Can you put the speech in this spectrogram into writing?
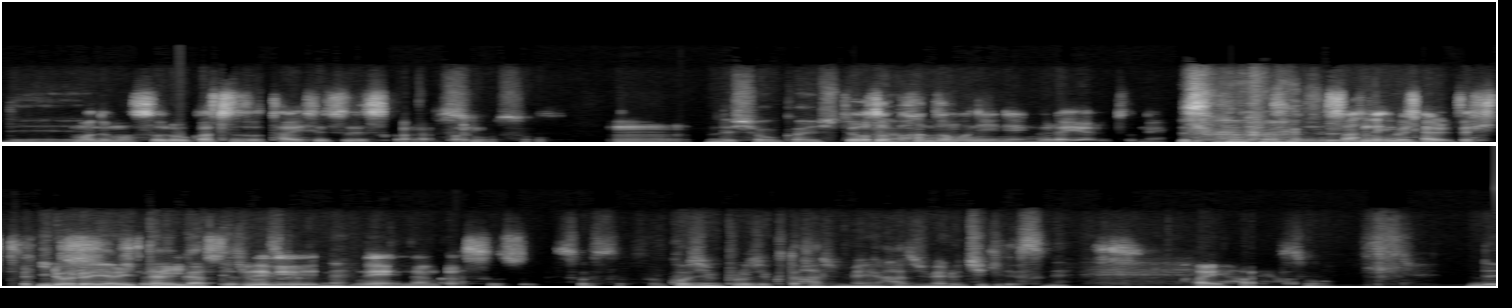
で、まあでもソロ活動大切ですから、やっぱりそう。そうん。う。で、紹介してちょうどたバンドも2年ぐらいやるとね。そうそう3年ぐらいやると人いろいろやりたいがってきデますからね。ね、なんかそうそう。そうそうそう。個人プロジェクト始め、始める時期ですね。はいはいはい。そう。で、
